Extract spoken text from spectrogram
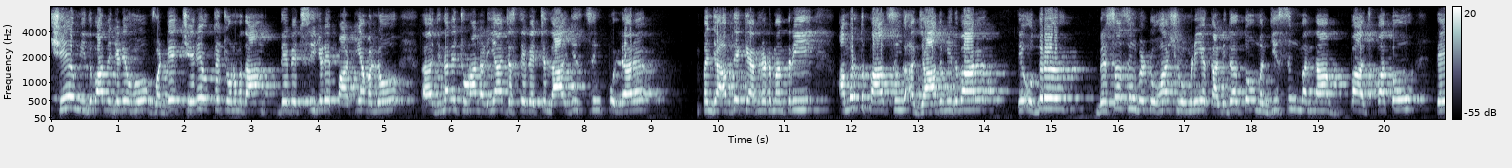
6 ਉਮੀਦਵਾਰ ਨੇ ਜਿਹੜੇ ਉਹ ਵੱਡੇ ਚਿਹਰੇ ਉੱਥੇ ਚੋਣ ਮੈਦਾਨ ਦੇ ਵਿੱਚ ਸੀ, ਜਿਹੜੇ ਪਾਰਟੀਆਂ ਵੱਲੋਂ ਜਿਨ੍ਹਾਂ ਨੇ ਚੋਣਾਂ ਲੜੀਆਂ, ਜਿਸ ਦੇ ਵਿੱਚ ਲਾਲਜੀਤ ਸਿੰਘ ਭੁੱਲਰ, ਪੰਜਾਬ ਦੇ ਕੈਬਨਿਟ ਮੰਤਰੀ ਅਮਰਤਪਾਲ ਸਿੰਘ ਆਜ਼ਾਦ ਉਮੀਦਵਾਰ ਤੇ ਉਧਰ ਬਿਰਸਾ ਸਿੰਘ ਬਲਟੋਹਾ, ਸ਼੍ਰੋਮਣੀ ਅਕਾਲੀ ਦਲ ਤੋਂ, ਮਨਜੀਤ ਸਿੰਘ ਮੰਨਾ, ਭਾਜਪਾ ਤੋਂ ਤੇ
